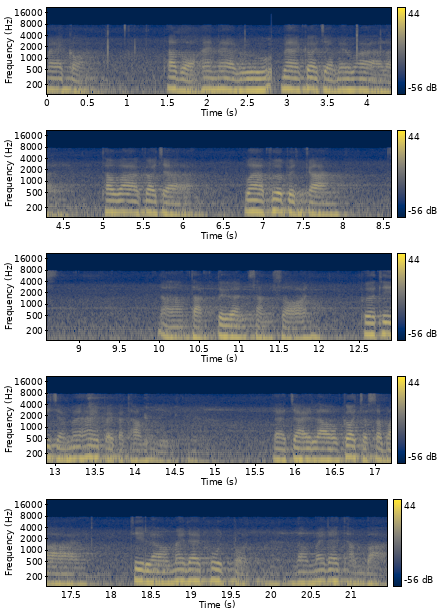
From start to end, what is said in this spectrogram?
แม่ก่อน ถ้าบอกให้แม่รู้แม่ก็จะไม่ว่าอะไร ถ้าว่าก็จะว่าเพื่อเป็นการตักเตือนสั่งสอน เพื่อที่จะไม่ให้ไปกระทำอีก แต่ใจเราก็จะสบายที่เราไม่ได้พูดปด เราไม่ได้ทำบาป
